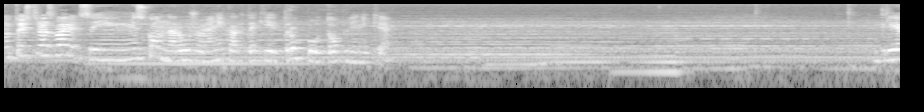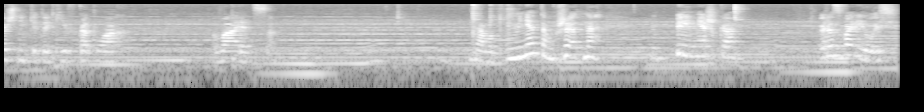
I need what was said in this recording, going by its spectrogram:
Ну, то есть разварятся и мяском наружу, они как такие трупы-утопленники. Грешники такие в котлах варятся. Да, вот у меня там уже одна пельмешка разварилась.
